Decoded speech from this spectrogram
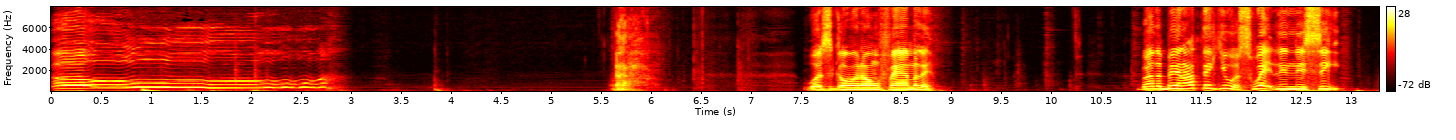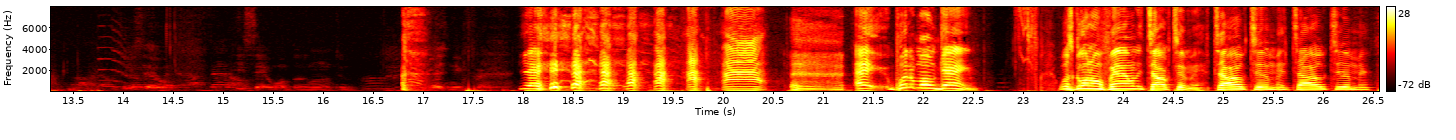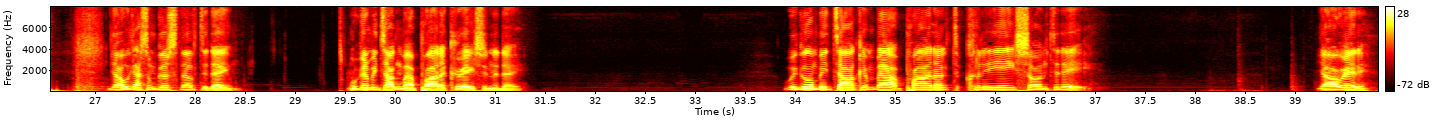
Oh. What's going on, family? Brother Ben, I think you were sweating in this seat. yeah. hey, put him on game. What's going on, family? Talk to me. Talk to me. Talk to me. Y'all, we got some good stuff today. We're going to be talking about product creation today. We're going to be talking about product creation today. Y'all ready?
